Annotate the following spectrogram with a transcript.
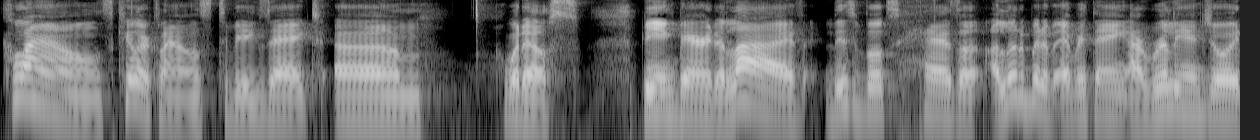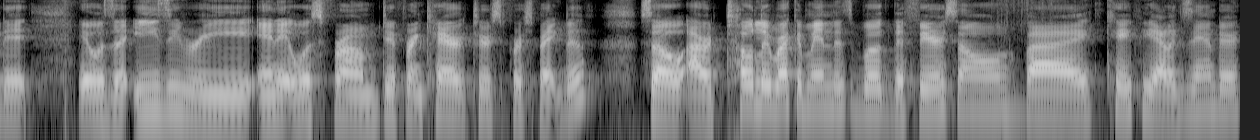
clowns, killer clowns to be exact. Um, what else? being buried alive. This book has a, a little bit of everything. I really enjoyed it. It was an easy read and it was from different characters' perspective. So I totally recommend this book, The Fear Zone by KP Alexander.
